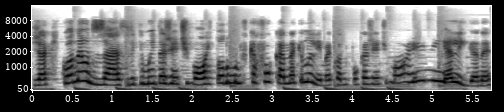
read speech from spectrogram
Já que quando é um desastre que muita gente morre, todo mundo fica focado naquilo ali, mas quando pouca gente morre, ninguém liga, né?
